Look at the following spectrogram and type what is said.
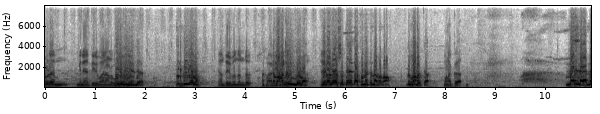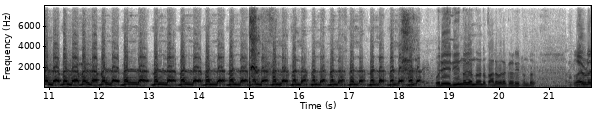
ഇവിടെ ഇങ്ങനെ തീരുമാനമാണ് ഞാൻ തിരുമുന്നുണ്ട് ജലദോഷത്തിന് കഫമെട്ട് നടന്നോ? മണക്കുക. മണക്കുക. മെല്ലെ ملا ملا ملا ملا ملا ملا ملا ملا ملا ملا ملا ملا ملا ملا ملا ملا ملا ملا ഒരു എരിയുന്ന ഗന്ധവന്റെ തലവരെ കയറിയിട്ടുണ്ട് ഇവിടെ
